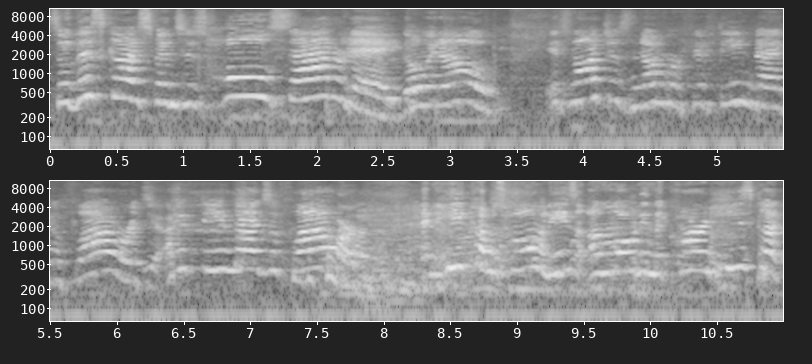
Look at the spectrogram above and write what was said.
So this guy spends his whole Saturday going out. It's not just number 15 bag of flour, it's 15 bags of flour. And he comes home and he's unloading the car and he's got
